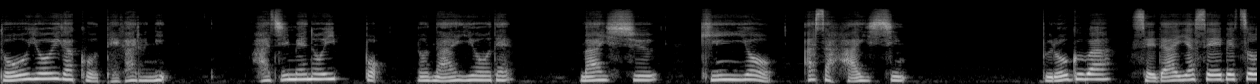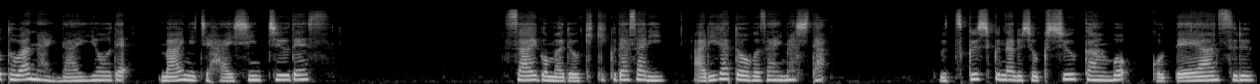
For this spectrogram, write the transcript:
東洋医学を手軽に、はじめの一歩の内容で、毎週金曜朝配信。ブログは世代や性別を問わない内容で毎日配信中です。最後までお聞きくださりありがとうございました。美しくなる食習慣をご提案する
